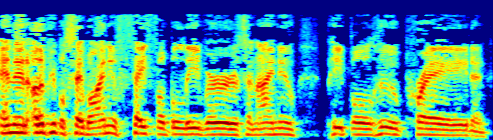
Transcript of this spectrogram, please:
and then other people say, well, I knew faithful believers and I knew people who prayed and,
